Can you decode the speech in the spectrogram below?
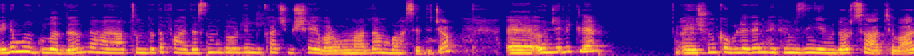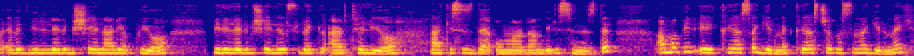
Benim uyguladığım ve hayatımda da faydasını gördüğüm birkaç bir şey var. Onlardan bahsedeceğim. E, öncelikle e, şunu kabul edelim hepimizin 24 saati var. Evet birileri bir şeyler yapıyor. Birileri bir şeyleri sürekli erteliyor. Belki siz de onlardan birisinizdir. Ama bir e, kıyasa girmek, kıyas çabasına girmek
